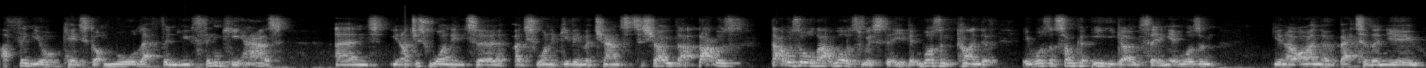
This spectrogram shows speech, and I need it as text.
I think your kid's got more left than you think he has. And you know, I just want him to I just want to give him a chance to show that. That was that was all that was with Steve. It wasn't kind of it wasn't some kind of ego thing. It wasn't you know, I know better than you.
